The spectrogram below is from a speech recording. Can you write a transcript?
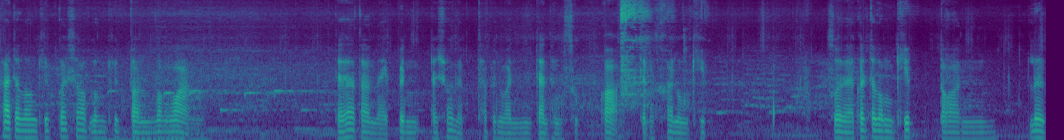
ถ้าจะลงคลิปก็ชอบลงคลิปตอนว่างๆ แต่ถ้าตอนไหนเป็นแต่ช่วงไหนถ้าเป็นวันจันทร์ถึงศุกร์ก็จะไม่ค่อยลงคลิป ส่วนใหญ่ก็จะลงคลิปตอนเลิก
